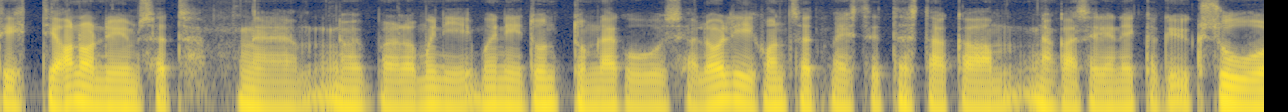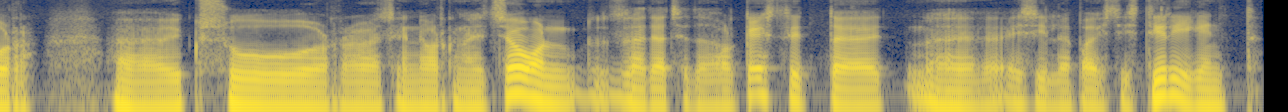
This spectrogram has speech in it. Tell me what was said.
tihti anonüümsed, võib-olla mõni, mõni tuntum nägu seal oli kontsertmeistritest, aga, aga selline ikkagi üks suur, üks suur selline organisatsioon, sa tead seda orkestrit, esile paistis dirigent.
